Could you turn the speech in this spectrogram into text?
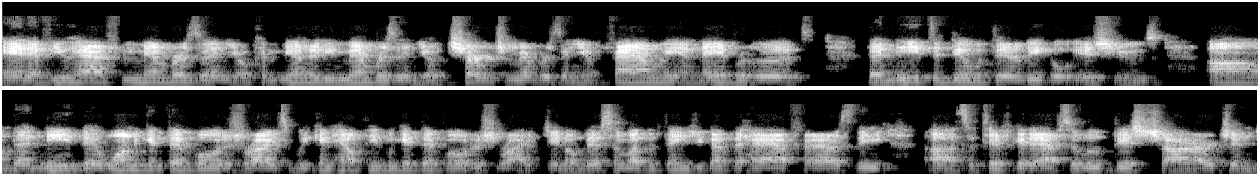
And if you have members in your community, members in your church, members in your family and neighborhoods that need to deal with their legal issues, um, that need, they want to get their voters' rights, we can help people get their voters' rights. You know, there's some other things you got to have as the uh, certificate of absolute discharge and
